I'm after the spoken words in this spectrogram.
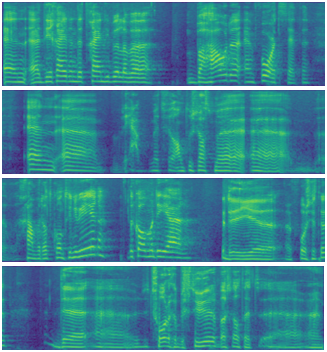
En eh, die rijdende trein die willen we behouden en voortzetten. En eh, ja, met veel enthousiasme gaan we dat continueren de komende jaren. De voorzitter. De, het vorige bestuur was altijd eh, ehm,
